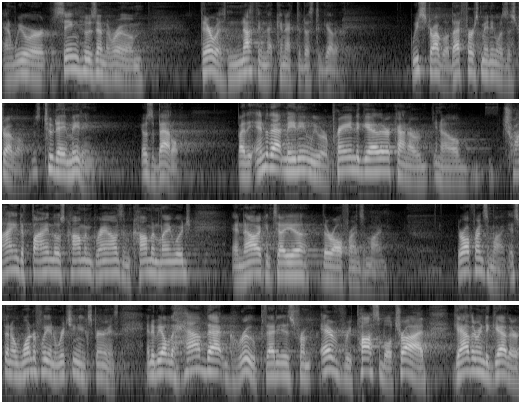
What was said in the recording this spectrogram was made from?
and we were seeing who's in the room, there was nothing that connected us together. We struggled. That first meeting was a struggle. It was a two day meeting, it was a battle. By the end of that meeting, we were praying together, kind of, you know, trying to find those common grounds and common language. And now I can tell you, they're all friends of mine. They're all friends of mine. It's been a wonderfully enriching experience. And to be able to have that group that is from every possible tribe gathering together,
